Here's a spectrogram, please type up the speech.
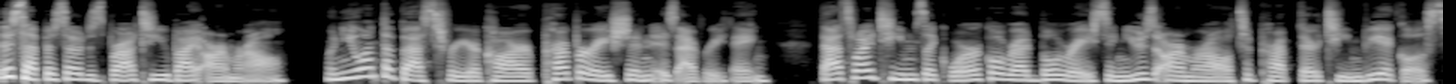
This episode is brought to you by Armor All. When you want the best for your car, preparation is everything. That's why teams like Oracle Red Bull Racing use Armor All to prep their team vehicles.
